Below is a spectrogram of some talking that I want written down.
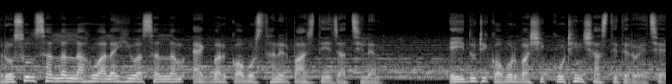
রসুল সাল্লাল্লাহু আলহি ওয়াসাল্লাম একবার কবরস্থানের পাশ দিয়ে যাচ্ছিলেন। এই দুটি কবরবাসী কঠিন শাস্তিতে রয়েছে।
